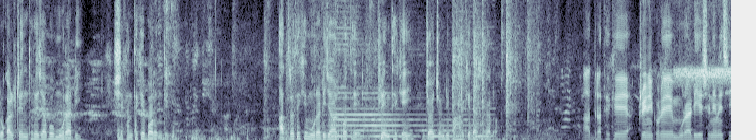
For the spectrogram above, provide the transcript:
লোকাল ট্রেন ধরে যাব মুরাডি, সেখান থেকে বরন্দি। আদ্রা থেকে মুরাডি যাওয়ার পথে ট্রেন থেকেই জয়চণ্ডী পাহাড়কে দেখা গেল। আদ্রা থেকে ট্রেনে করে মুরাডি এসে নেমেছি।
